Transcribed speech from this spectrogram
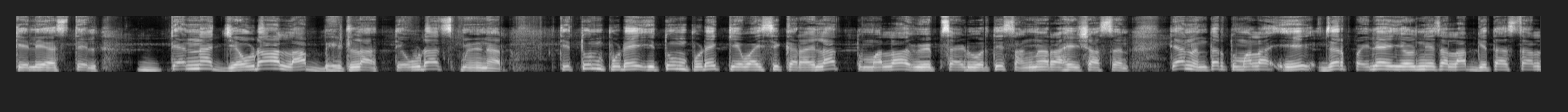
केले असतील त्यांना जेवढा लाभ भेटला तेवढाच मिळणार. तिथून पुढे इथून पुढे के वाय सी करायला तुम्हाला वेबसाईटवरती सांगणार आहे शासन. त्यानंतर तुम्हाला ए जर पहिल्या योजनेचा लाभ घेत असाल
